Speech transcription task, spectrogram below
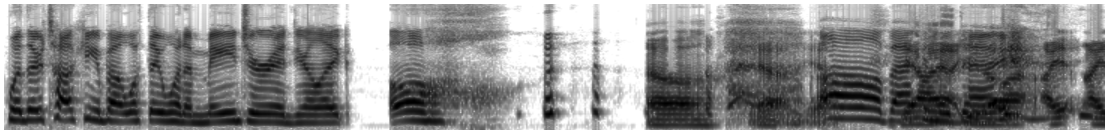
when they're talking about what they want to major in. you're like, oh, Oh yeah, yeah. Oh, back yeah, in the day. You know, I, I,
